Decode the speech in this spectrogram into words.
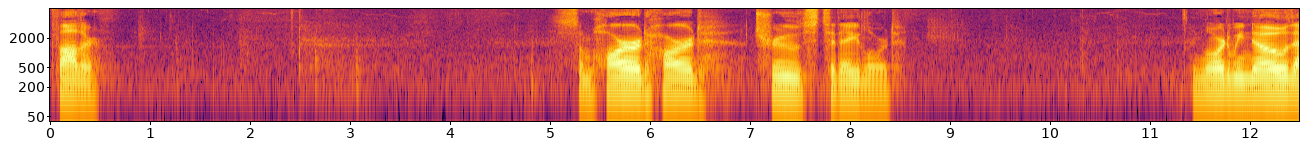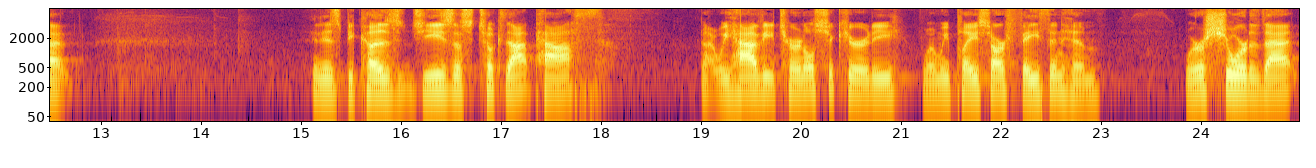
Father, some hard, hard truths today, Lord. And Lord, we know that it is because Jesus took that path that we have eternal security when we place our faith in Him. We're assured of that.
